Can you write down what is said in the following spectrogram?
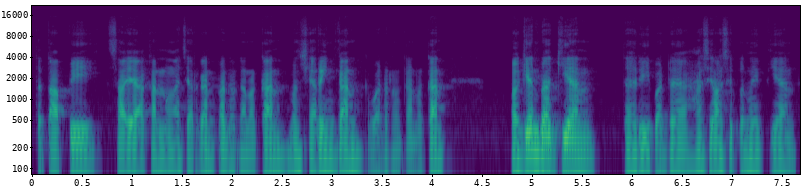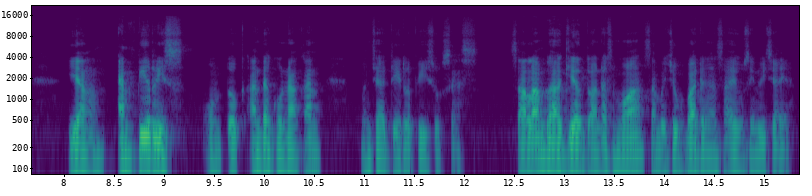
tetapi saya akan mengajarkan pada rekan-rekan, men-sharingkan kepada rekan-rekan bagian-bagian daripada hasil-hasil penelitian yang empiris untuk Anda gunakan menjadi lebih sukses. Salam bahagia untuk Anda semua. Sampai jumpa dengan saya Husin Wijaya.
